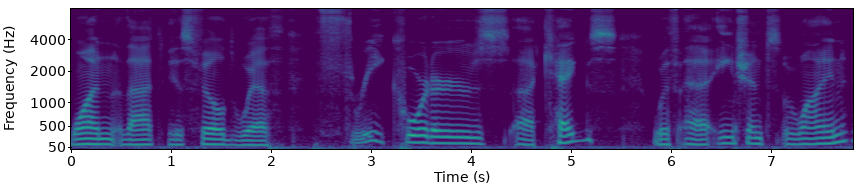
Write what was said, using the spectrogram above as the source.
One that is filled with three quarters uh, kegs with uh, ancient wine,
